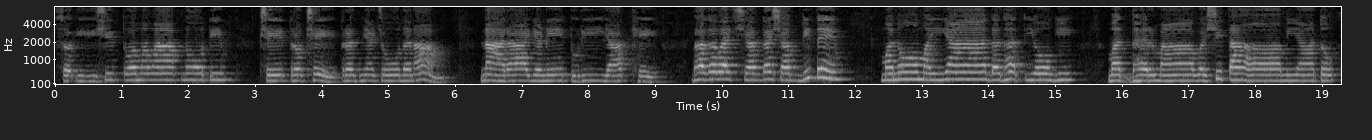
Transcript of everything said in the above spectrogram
स ईशित्वमवाप्नोति क्षेत्रक्षेत्रज्ञचोदनाम् नारायणे तुरीयाख्ये। भगवच्छब्दशब्दिते मनोमय्या दधत् योगी मद्धर्मावशितामियात्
